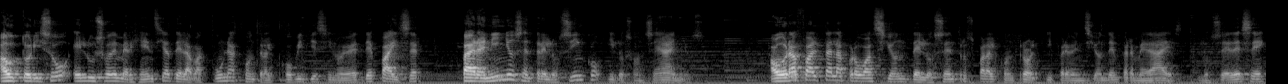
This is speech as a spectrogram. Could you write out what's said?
autorizó el uso de emergencia de la vacuna contra el COVID-19 de Pfizer para niños entre los 5 y los 11 años. Ahora falta la aprobación de los Centros para el Control y Prevención de Enfermedades, los CDC,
